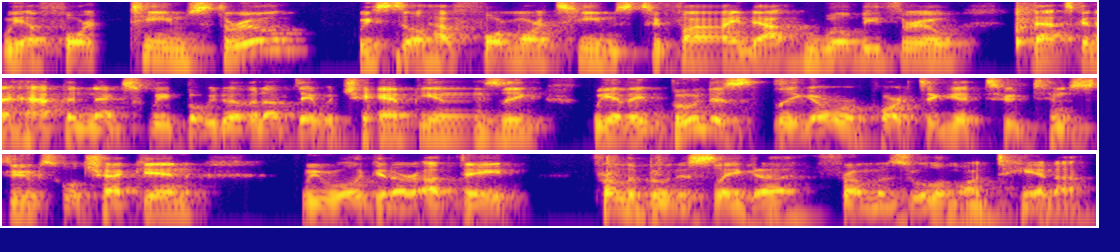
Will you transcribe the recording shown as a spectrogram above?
We have four teams through. We still have four more teams to find out who will be through. That's going to happen next week, but we do have an update with Champions League. We have a Bundesliga report to get to. Tim Stoops will check in. We will get our update from the Bundesliga from Missoula, Montana.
